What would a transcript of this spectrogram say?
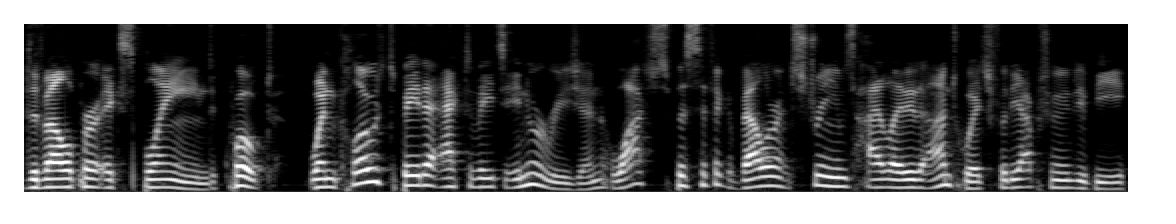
The developer explained, quote, when closed beta activates in your region, watch specific Valorant streams highlighted on Twitch for the opportunity to be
